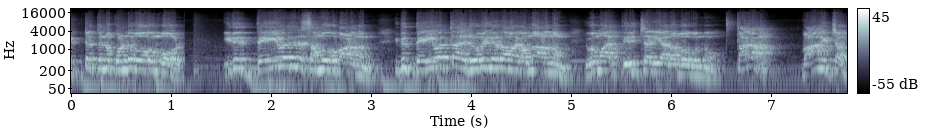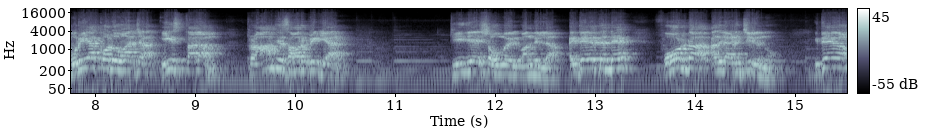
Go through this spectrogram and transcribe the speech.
ഇഷ്ടത്തിന് കൊണ്ടുപോകുമ്പോൾ ഇത് ദൈവത്തിന്റെ സമൂഹമാണെന്നും ഇത് ദൈവത്താൽ രൂപീകൃതമായ ഒന്നാണെന്നും ഇവമാർ തിരിച്ചറിയാതെ പോകുന്നു. സ്ഥലം വാങ്ങിച്ച ഉറിയാക്കോട് വാങ്ങിച്ച ഈ സ്ഥലം പ്രാന്തി സമർപ്പിക്കാൻ ടി ജെ ഷൗമയിൽ വന്നില്ല. ഇദ്ദേഹത്തിന്റെ ഫോട്ടോ അതിൽ അടിച്ചിരുന്നു. ഇദ്ദേഹം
